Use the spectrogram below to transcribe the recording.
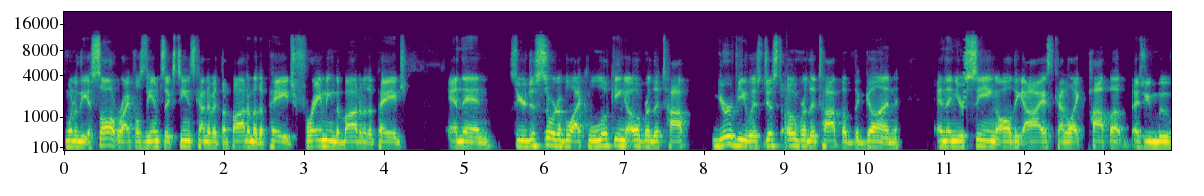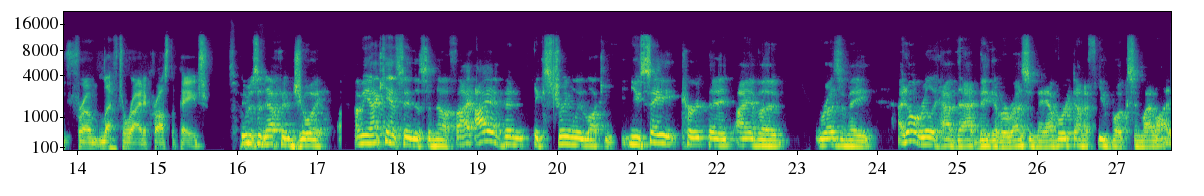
one of the assault rifles, the M16s, kind of at the bottom of the page, framing the bottom of the page, and then so you're just sort of like looking over the top your view is just over the top of the gun and then you're seeing all the eyes kind of like pop up as you move from left to right across the page it was enough joy. i mean i can't say this enough I, I have been extremely lucky you say kurt that i have a resume I don't really have that big of a resume. I've worked on a few books in my life,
